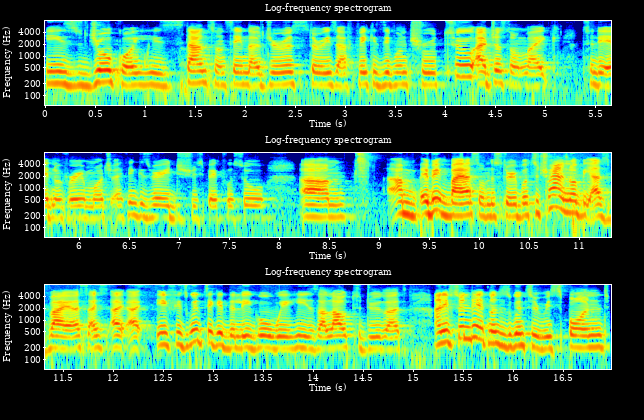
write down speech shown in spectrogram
his joke or his stance on saying that Joro's stories are fake is even true. Two, I just don't like Tunde Ednut very much. I think it's very disrespectful. So um, I'm a bit biased on the story, but to try and not be as biased, I, I, I, if he's going to take it the legal way, he is allowed to do that. And if Tunde Ednut is going to respond,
